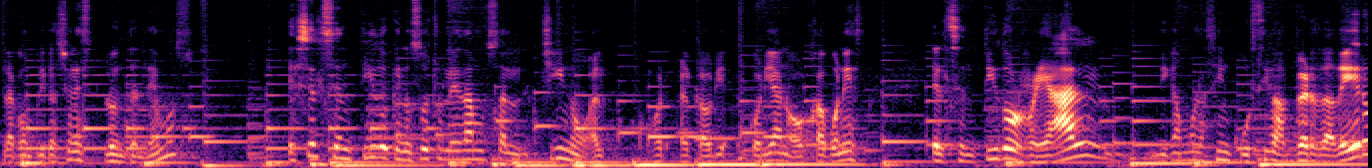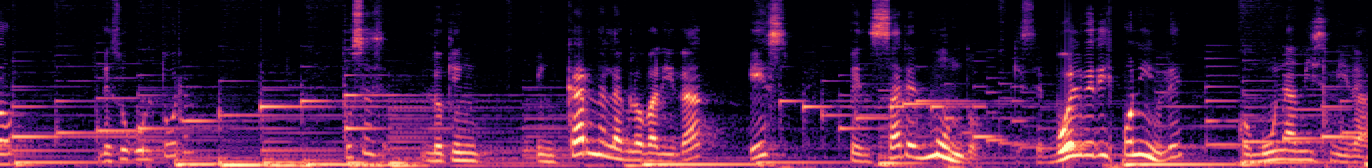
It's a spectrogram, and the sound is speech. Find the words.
La complicación es, ¿lo entendemos? ¿Es el sentido que nosotros le damos al chino, al, coreano o japonés, el sentido real, digamos así, incursiva, verdadero de su cultura? Entonces, lo que encarna la globalidad es pensar el mundo que se vuelve disponible como una mismidad,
